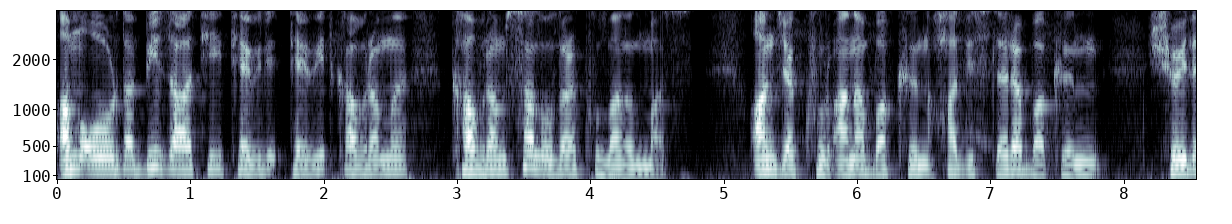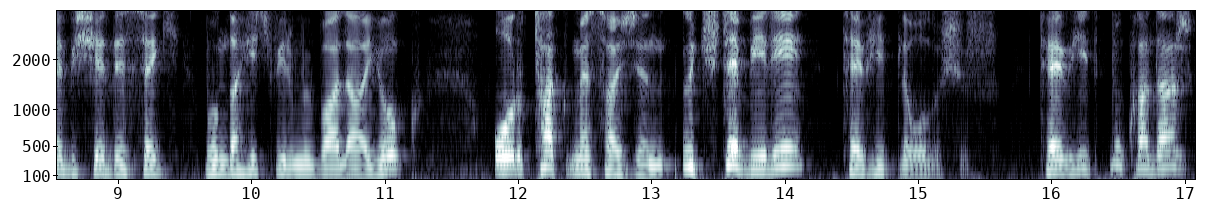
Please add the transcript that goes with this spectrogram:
Ama orada bizatihi tevhid, kavramı kavramsal olarak kullanılmaz. Ancak Kur'an'a bakın hadislere bakın şöyle bir şey desek bunda hiçbir mübalağa yok. Ortak mesajın üçte biri tevhidle oluşur. Tevhid bu kadar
